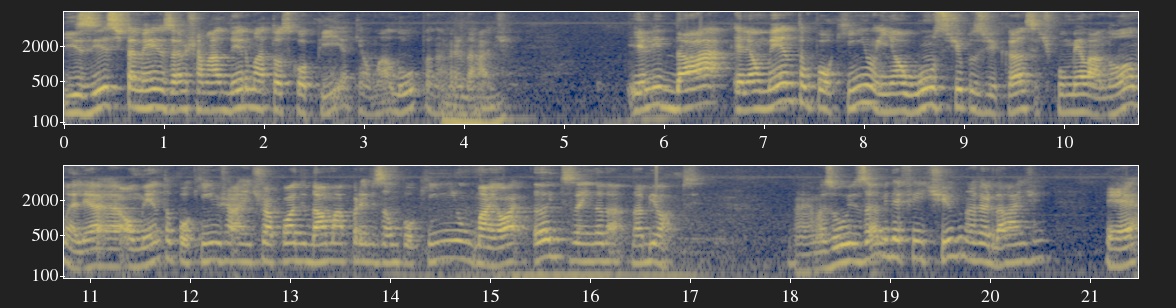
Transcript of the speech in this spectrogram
Existe também um exame chamado dermatoscopia, que é uma lupa, na verdade. Uhum. Ele dá, ele aumenta um pouquinho em alguns tipos de câncer, tipo melanoma, ele é, aumenta um pouquinho, já a gente já pode dar uma previsão um pouquinho maior antes ainda da, da biópsia. Né? Mas o exame definitivo, na verdade, é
